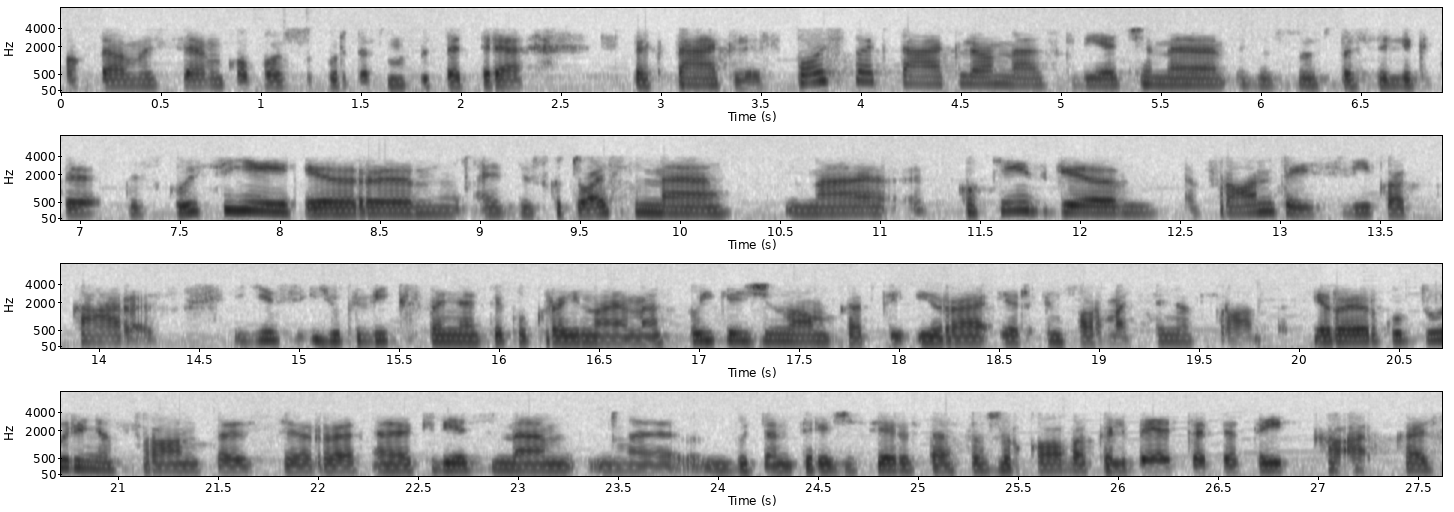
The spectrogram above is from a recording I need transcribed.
Bogdanu Senko buvo sukurtas mūsų teatre spektaklis. Po spektaklio mes kviečiame visus pasilikti diskusijai ir diskutuosime na, kokiaisgi frontais vyko karas. Jis juk vyksta ne tik Ukrainoje, mes puikiai žinom, kad yra ir informacinis frontas, yra ir kultūrinis frontas ir e, kviesime e, būtent režisierius Tasą Žurkovą kalbėti apie tai, ka, kas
